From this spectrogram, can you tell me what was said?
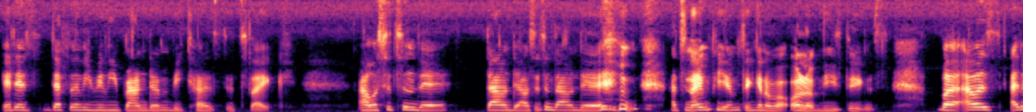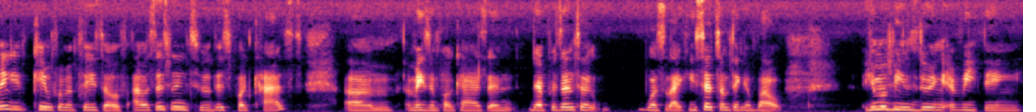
it is definitely really random because it's like I was sitting there down there, I was sitting down there at 9 p.m. thinking about all of these things. But I was, I think it came from a place of, I was listening to this podcast, um, amazing podcast, and the presenter was like, he said something about human beings doing everything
